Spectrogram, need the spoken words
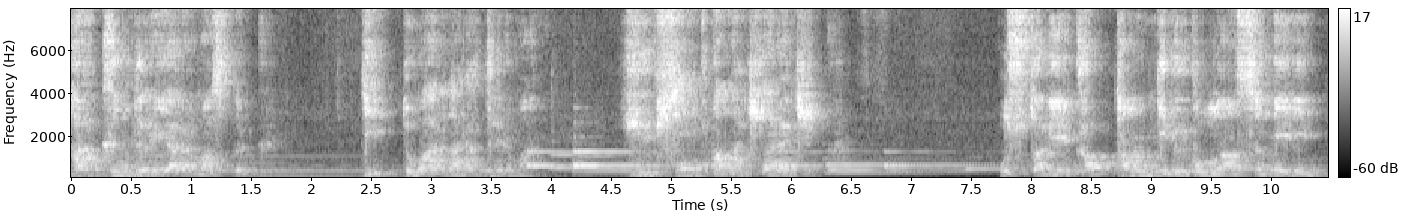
Hakkındır yaramazlık. Git duvarlara tırman. Yüksek ağaçlara çık. Usta bir kaptan gibi kullansın elin.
